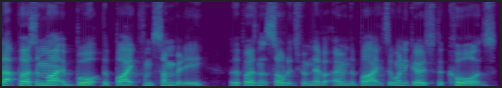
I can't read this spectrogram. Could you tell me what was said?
that person might have bought the bike from somebody, but the person that sold it to him never owned the bike. So when it goes to the courts,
